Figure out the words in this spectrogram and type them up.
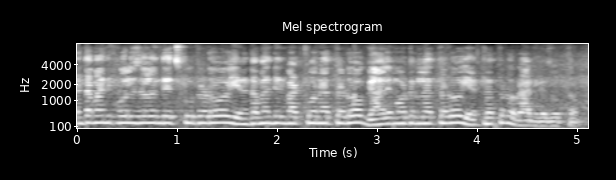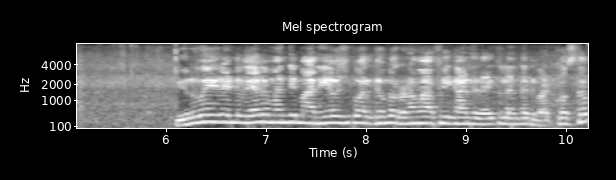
ఎంతమంది పోలీసులను తెచ్చుకుంటాడో ఎంతమందిని పట్టుకొని వస్తాడో గాలి మోటార్లు వస్తాడో ఎట్లెత్తాడో రానిక చూస్తాం ఇరవై రెండు వేల మంది మా నియోజకవర్గంలో రుణమాఫీ కానీ రైతులందరినీ పట్టుకొస్తాం.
